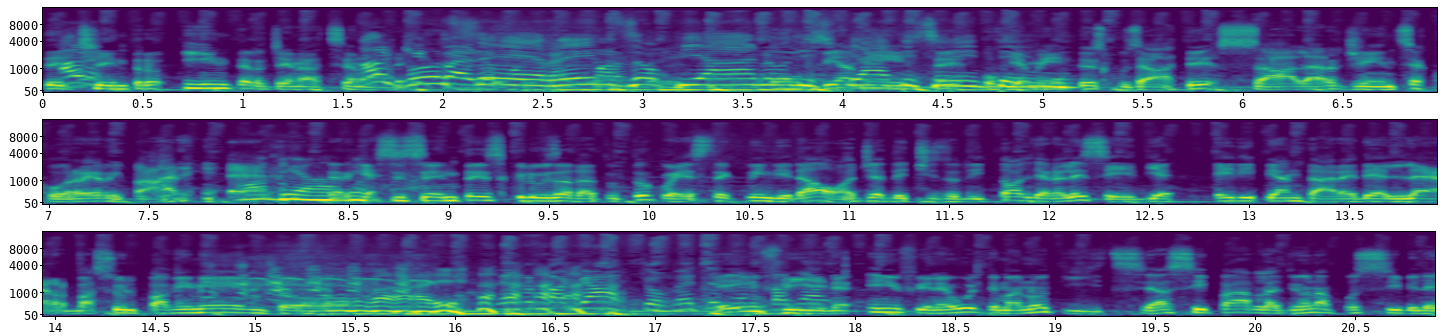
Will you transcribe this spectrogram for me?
Allora- centro intergenerazionale. Forse Renzo. Piano di Schiati se ne intende. ovviamente, scusate, Sala Argenzia corre ai ripari eh, Ovvio, ovvio. perché si sente esclusa da tutto questo e quindi da oggi ha deciso di togliere le sedie e di piantare dell'erba sul pavimento. Eh, Vai. L'erba gatto, mette E l'erba infine, gatto. infine, ultima notizia, si parla di una possibile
